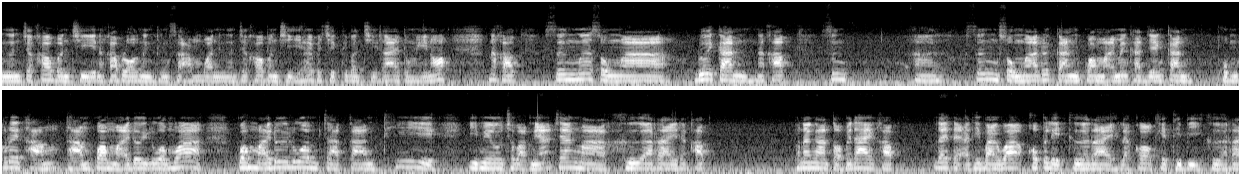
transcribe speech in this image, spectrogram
เงินจะเข้าบัญชีนะครับรอ 1-3 วันเงินจะเข้าบัญชีให้ไปเช็คที่บัญชีได้ตรงนี้เนาะนะครับ ซึ่งเมื่อส่งมาด้วยกันนะครับ ซึ่งซึ่งส่งมาด้วยกันความหมายมันขัดแย้งกัน ผมก็เลยถามถามความหมายโดยรวมว่า ความหมายโดยรวมจากการที่อีเมลฉบับนี้แจ้งมาคืออะไรนะครับ พนักงานตอบไม่ได้ครับ ได้แต่อธิบายว่า corporate คืออะไร แล้วก็ KTB คืออะไร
